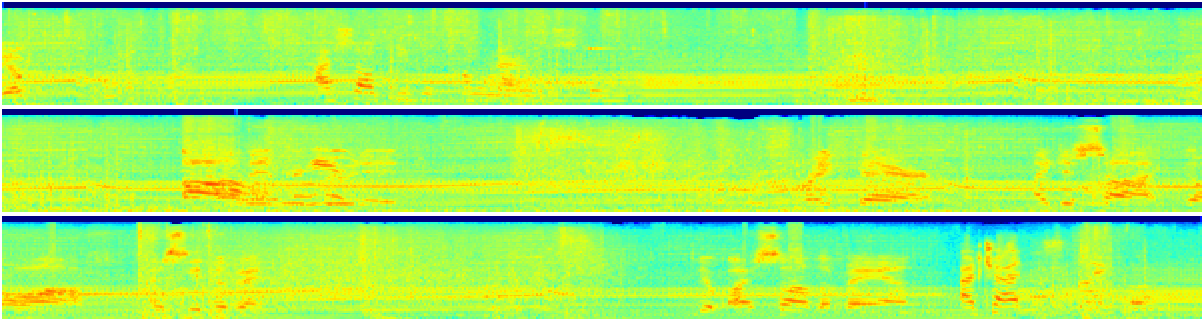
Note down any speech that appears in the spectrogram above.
Yep. I saw people coming out of the store. Oh, oh, they over here. rebooted. Right there. I just saw it go off. I see the van. Yep, I saw the van. I tried to snipe them.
